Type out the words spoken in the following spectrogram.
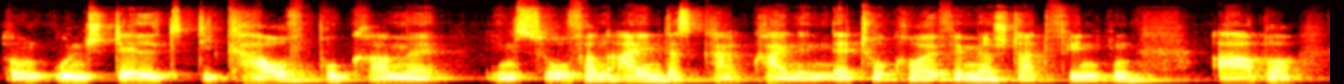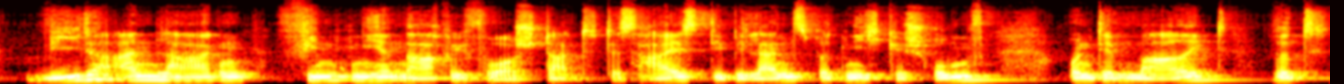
und, und stellt die Kaufprogramme insofern ein, dass keine Nettokäufe mehr stattfinden, aber Wiederanlagen finden hier nach wie vor statt. Das heißt, die Bilanz wird nicht geschrumpft und dem Markt wird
